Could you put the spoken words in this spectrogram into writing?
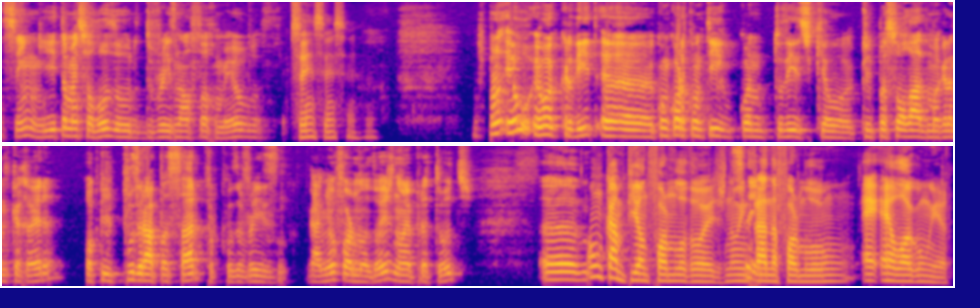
sim. e também se falou do de Vries na Alfa Romeo. Sim, sim, sim. Eu, eu acredito, eh, concordo contigo quando tu dizes que ele, que lhe passou ao lado uma grande carreira, ou que lhe poderá passar, porque o De Vries ganhou Fórmula 2, não é para todos. Ah, Um campeão de Fórmula 2 não Sim. entrar na Fórmula 1 é, é logo um erro.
